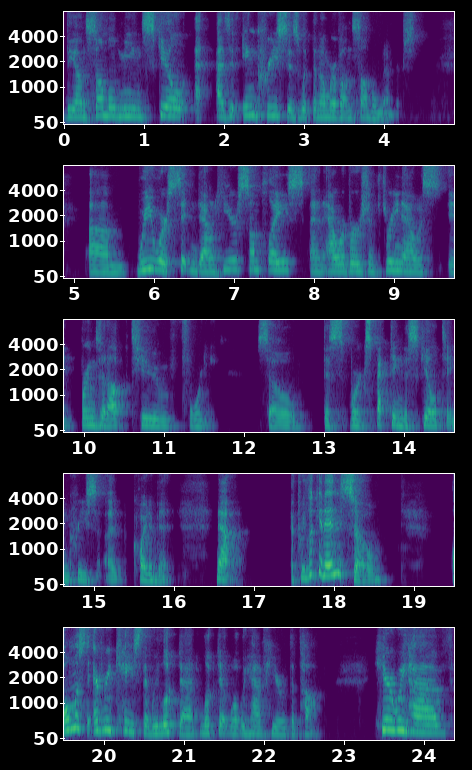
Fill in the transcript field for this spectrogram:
the ensemble mean skill as it increases with the number of ensemble members. Um, we were sitting down here someplace and our version three now is, it brings it up to 40. So this, we're expecting the skill to increase uh, quite a bit. Now, if we look at ENSO, almost every case that we looked at, looked at what we have here at the top. Here we have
